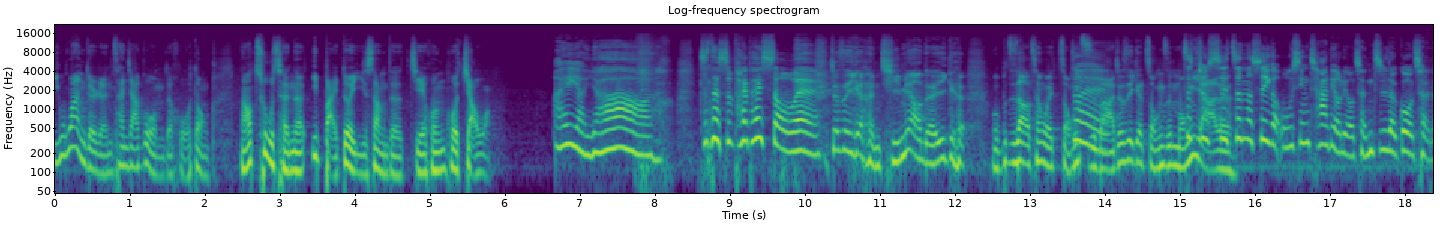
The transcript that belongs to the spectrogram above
一万个人参加过我们的活动，然后促成了一百对以上的结婚或交往。哎呀呀，真的是拍拍手哎！就是一个很奇妙的一个，我不知道称为种子吧，就是一个种子萌芽了。这就是真的是一个无心插柳柳成枝的过程。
